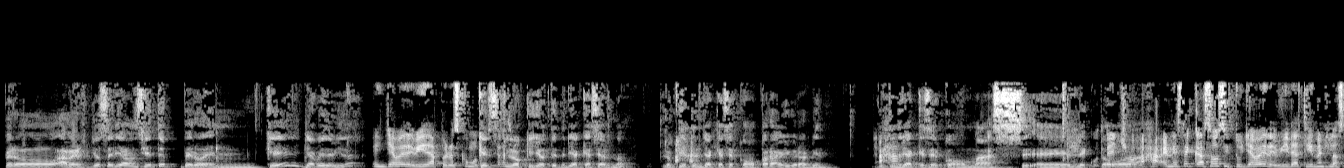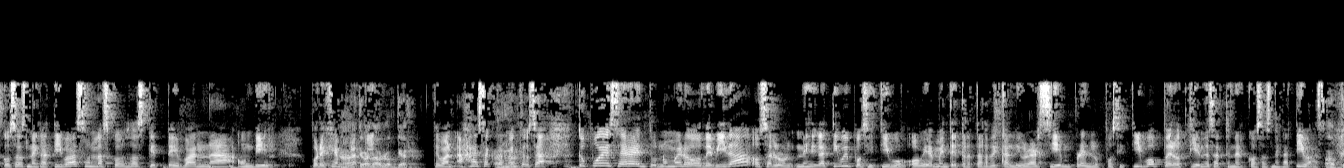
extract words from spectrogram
Pero, a ver, yo sería un 7, pero ¿en qué? ¿Llave de vida? En llave de vida, pero es como ¿Qué que es estás- lo que yo tendría que hacer, no? Lo que yo tendría que hacer como para vibrar bien. Yo tendría que ser como más eh, lector. De hecho, ajá, en este caso, si tu llave de vida tienes las cosas negativas, son las cosas que te van a hundir. Por ejemplo, Ah, te van a bloquear. Te van, ajá, exactamente. Ajá. O sea, tú puedes ser en tu número de vida, o sea, lo negativo y positivo. Obviamente tratar de calibrar siempre en lo positivo, pero tiendes a tener cosas negativas. Ah, Ok.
